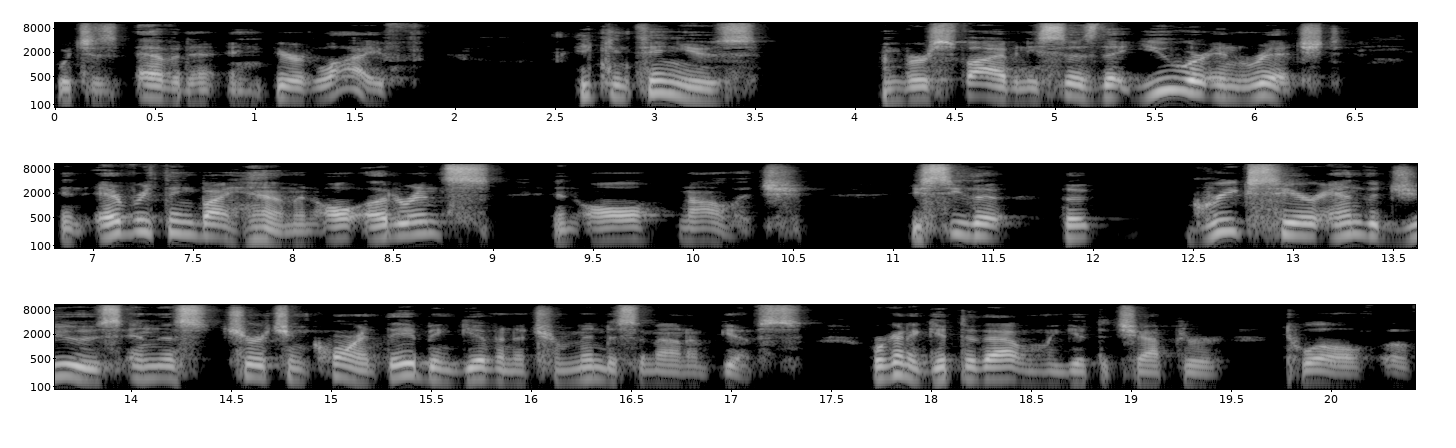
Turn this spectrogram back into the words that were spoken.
which is evident in your life. He continues in verse 5, and he says that you were enriched in everything by him, in all utterance and all knowledge. You see, the, the Greeks here and the Jews in this church in Corinth, they have been given a tremendous amount of gifts. We're going to get to that when we get to chapter 12 of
